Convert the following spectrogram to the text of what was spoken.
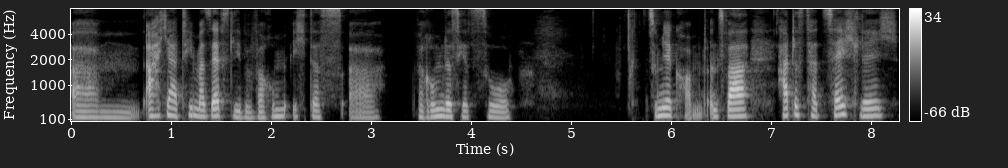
Ähm, ach ja, Thema Selbstliebe, warum ich das äh, warum das jetzt so zu mir kommt. Und zwar hat es tatsächlich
